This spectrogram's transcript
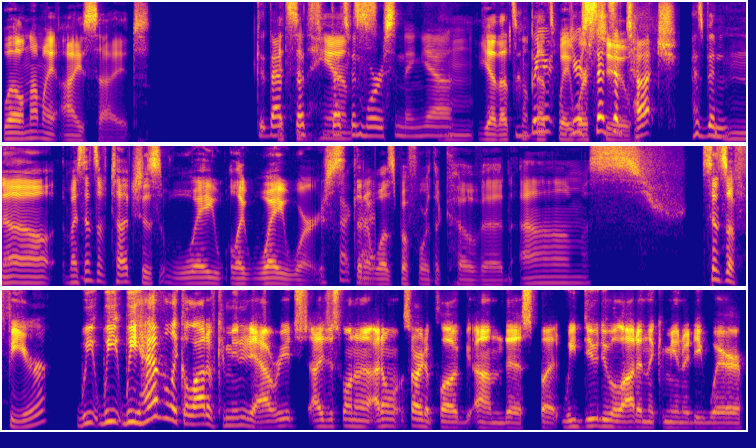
well, not my eyesight. 'Cause That's it's that's that's been worsening. Yeah. Mm, yeah, that's But that's your, way your worse sense too. Of touch has been no, my sense of touch is way like way worse than it was before the COVID. Um, sense of fear. we we we have like a lot of community outreach i just want to i don't sorry to plug um this but we do do a lot in the community where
